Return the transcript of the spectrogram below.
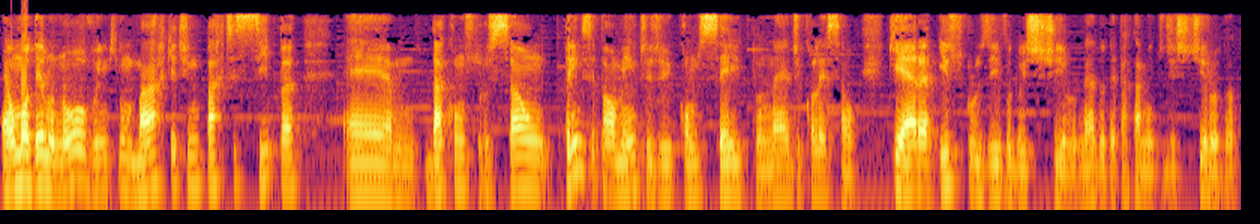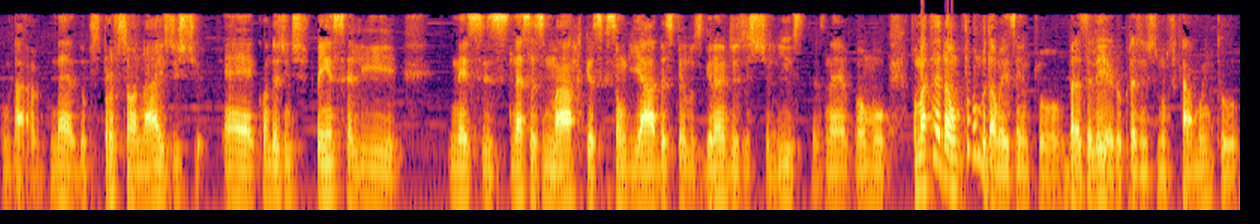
É um modelo novo em que o marketing participa é, da construção, principalmente de conceito, né, de coleção, que era exclusivo do estilo, né, do departamento de estilo, do, da, né, dos profissionais de estilo. É, quando a gente pensa ali nesses, nessas marcas que são guiadas pelos grandes estilistas, né? Vamos, vamos até dar um, vamos dar um exemplo brasileiro para a gente não ficar muito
